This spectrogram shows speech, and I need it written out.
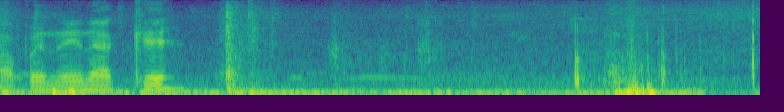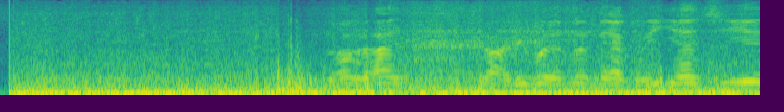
આપણે નહીં guys, ગાડી પર એનો નીકળી ગયા છીએ.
